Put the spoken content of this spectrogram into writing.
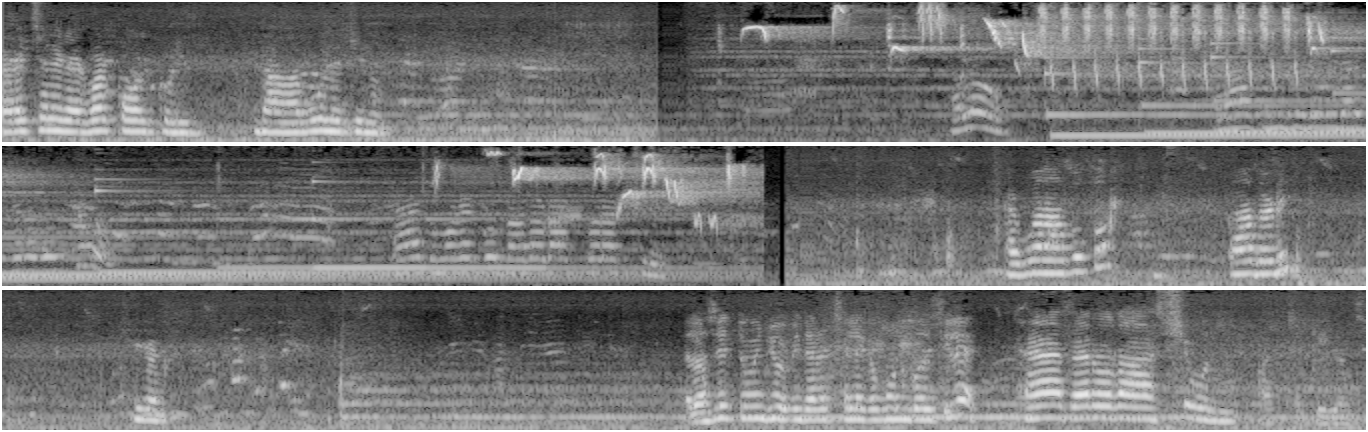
জমিদারের ছেলেকে একবার কল করি। দাদা বলেছিল। হ্যালো হ্যাঁ হ্যাঁ একবার আসো তো তাড়াতাড়ি। ঠিক আছে। রশিদ তুমি জমিদারের ছেলেকে ফোন করেছিলে? হ্যাঁ স্যার ওরা আসছে বলি। আচ্ছা ঠিক আছে।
